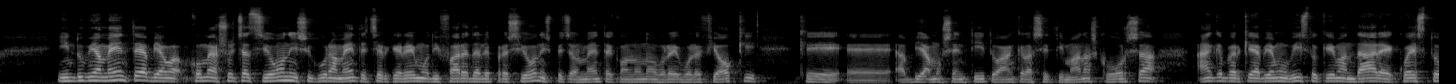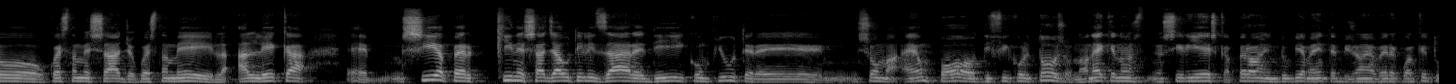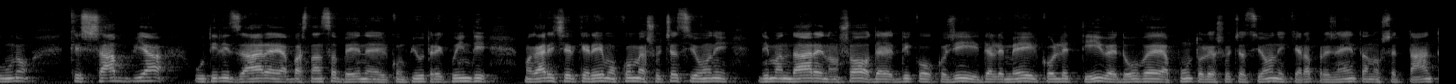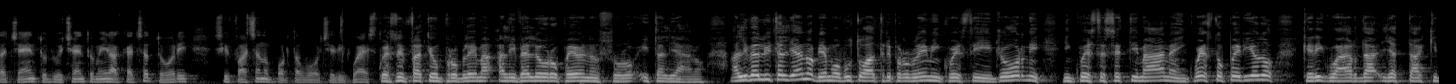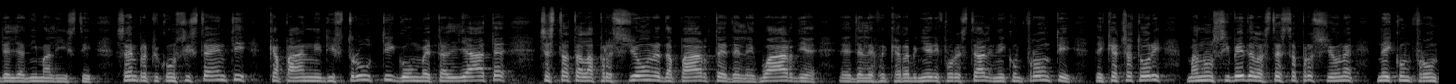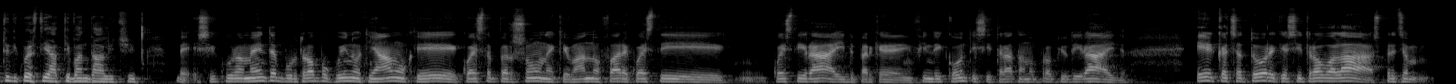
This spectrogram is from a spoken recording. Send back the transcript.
Indubbiamente abbiamo, come associazioni sicuramente cercheremo di fare delle pressioni, specialmente con l'onorevole Fiocchi che eh, abbiamo sentito anche la settimana scorsa, anche perché abbiamo visto che mandare questo, questo messaggio, questa mail all'ECA, eh, sia per chi ne sa già utilizzare di computer, e, insomma è un po' difficoltoso, non è che non, non si riesca, però indubbiamente bisogna avere qualcheduno che sappia utilizzare abbastanza bene il computer e quindi magari cercheremo come associazioni di mandare, non so, delle, dico così, delle mail collettive dove appunto le associazioni che rappresentano 70, 100, 200 mila cacciatori si facciano portavoce di questo. Questo infatti è un problema a livello europeo e non solo italiano. A livello italiano abbiamo avuto altri problemi in questi giorni, in queste settimane, in questo periodo che riguarda gli attacchi degli animalisti, sempre più consistenti, capanni distrutti, gomme tagliate, c'è stata la pressione da parte delle guardie e delle carabinieri forestali nei confronti dei cacciatori, ma non si vede la stessa pressione nei confronti di questi atti vandalici. Beh, sicuramente purtroppo qui notiamo che queste persone che vanno a fare questi, questi raid, perché in fin dei conti si trattano proprio di raid, e il cacciatore che si trova là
